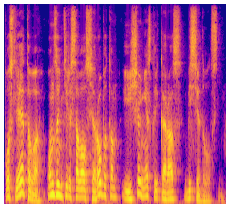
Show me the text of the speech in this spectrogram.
После этого он заинтересовался роботом и еще несколько раз беседовал с ним.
